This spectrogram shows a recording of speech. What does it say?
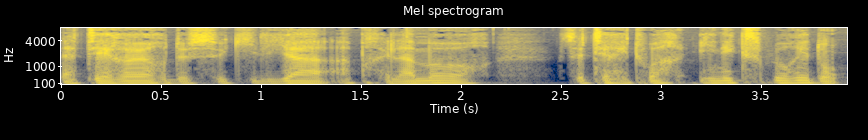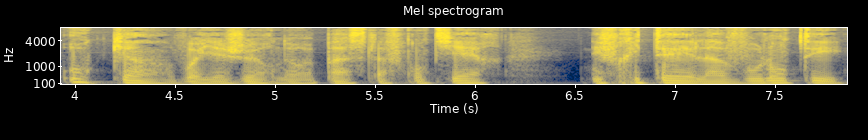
la terreur de ce qu'il y a après la mort, ce territoire inexploré dont aucun voyageur ne repasse la frontière, n'effritait la volonté,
